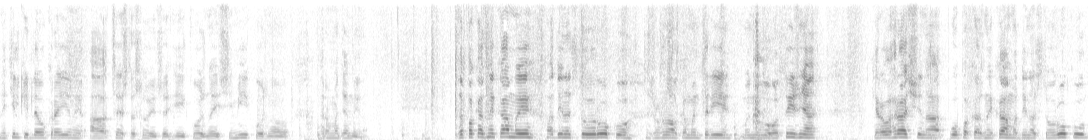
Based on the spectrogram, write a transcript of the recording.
не тільки для України, а це стосується і кожної сім'ї, кожного громадянина. За показниками 2011 року, журнал коментарі минулого тижня, Кіровоградщина по показникам 2011 року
